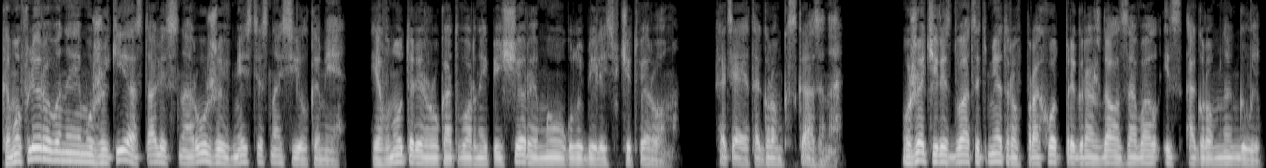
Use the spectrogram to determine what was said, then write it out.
Камуфлированные мужики остались снаружи вместе с носилками, и внутрь рукотворной пещеры мы углубились вчетвером. Хотя это громко сказано. Уже через 20 метров проход преграждал завал из огромных глыб,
